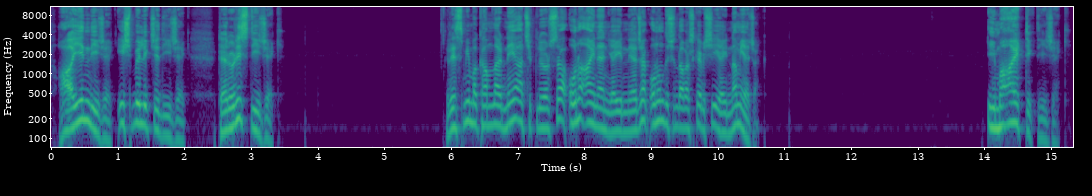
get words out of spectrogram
Hain diyecek, işbirlikçi diyecek, terörist diyecek. Resmi makamlar neyi açıklıyorsa onu aynen yayınlayacak, onun dışında başka bir şey yayınlamayacak. İmha ettik diyecek.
